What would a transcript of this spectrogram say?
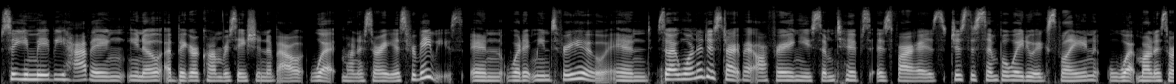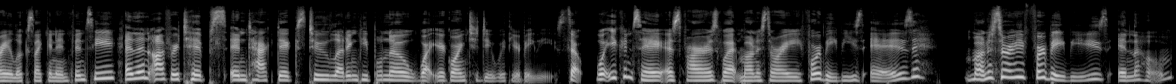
So you may be having, you know, a bigger conversation about what Montessori is for babies and what it means for you. And so I wanted to start by offering you some tips tips as far as just a simple way to explain what Montessori looks like in infancy, and then offer tips and tactics to letting people know what you're going to do with your baby. So, what you can say as far as what Montessori for babies is Montessori for Babies in the Home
